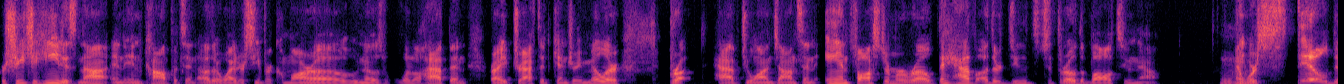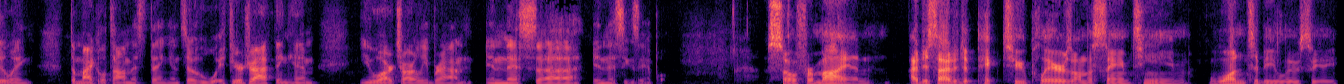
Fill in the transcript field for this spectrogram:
Rashid Shaheed is not an incompetent other wide receiver. Kamara, who knows what'll happen, right? Drafted Kendre Miller, br- have Juwan Johnson and Foster Moreau. They have other dudes to throw the ball to now. Mm-hmm. And we're still doing the Michael Thomas thing. And so who, if you're drafting him, you are Charlie Brown in this uh in this example. So for mine, I decided to pick two players on the same team, one to be Lucy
